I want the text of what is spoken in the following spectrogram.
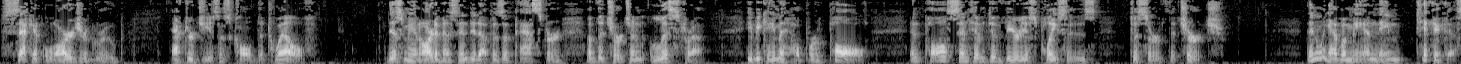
second larger group after Jesus called the 12. This man Artemas ended up as a pastor of the church in Lystra. He became a helper of Paul and Paul sent him to various places to serve the church. Then we have a man named Tychicus.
